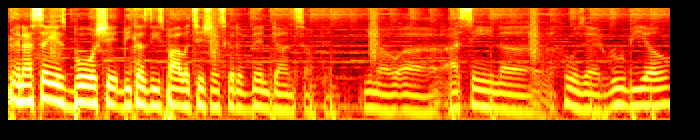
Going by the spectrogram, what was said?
and I say it's bullshit because these politicians could have been done something. You know, uh, I seen uh, who was that Rubio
